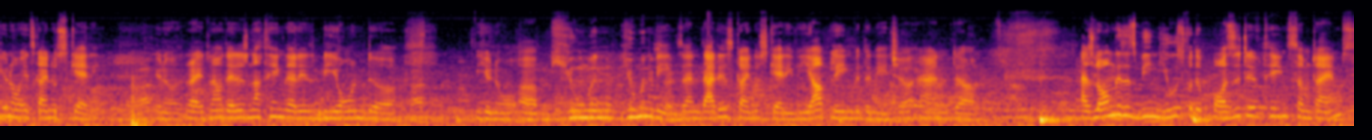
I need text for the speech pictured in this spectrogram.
you know it's kind of scary you know right now there is nothing that is beyond you know uh, human human beings. And that is kind of scary. We are playing with the nature and uh, as long as it's being used for the positive things sometimes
